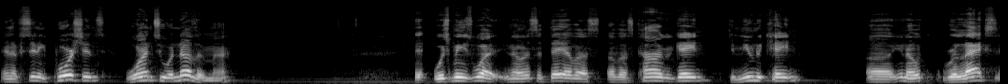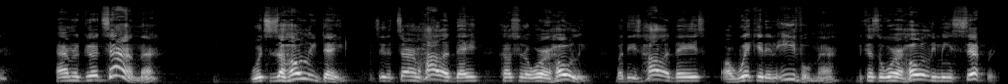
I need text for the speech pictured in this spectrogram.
and of sending portions one to another, man. Which means what? You know, it's a day of us of us congregating, communicating, uh, you know, relaxing, having a good time, man. Which is a holy day. See, the term holiday comes from the word holy. But these holidays are wicked and evil, man. Because the word holy means separate,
